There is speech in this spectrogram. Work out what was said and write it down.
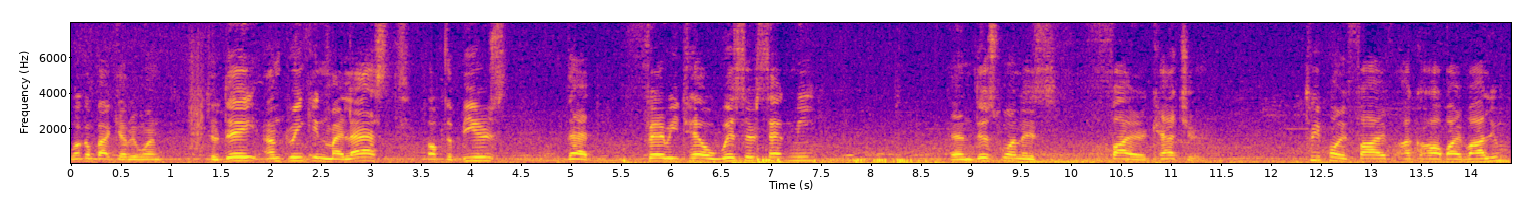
Welcome back everyone. Today I'm drinking my last of the beers that Fairy Tale Wizard sent me. And this one is Fire Catcher. 3.5 alcohol by volume.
